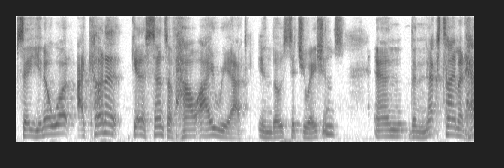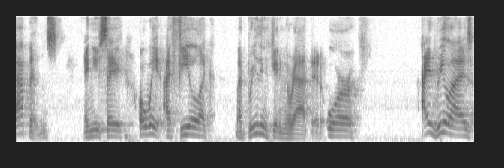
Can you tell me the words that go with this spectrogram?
say you know what? I kind of get a sense of how i react in those situations. And the next time it happens and you say oh wait i feel like my breathing's getting rapid or i realize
